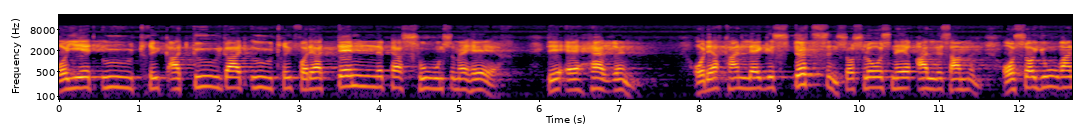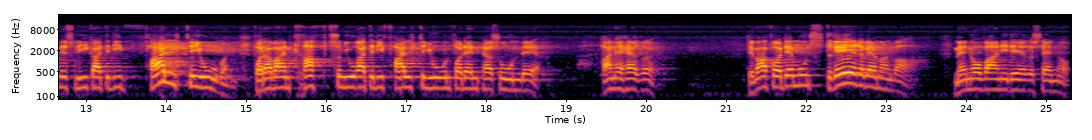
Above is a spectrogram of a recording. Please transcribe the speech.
å gi et uttrykk, at Gud ga et uttrykk for det at denne personen som er her, det er Herren og der kan legges dødsens og slås ned alle sammen. Og så gjorde han det slik at de falt til jorden, for det var en kraft som gjorde at de falt til jorden for den personen der. Han er Herre. Det var for å demonstrere hvem han var, men nå var han i deres hender.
